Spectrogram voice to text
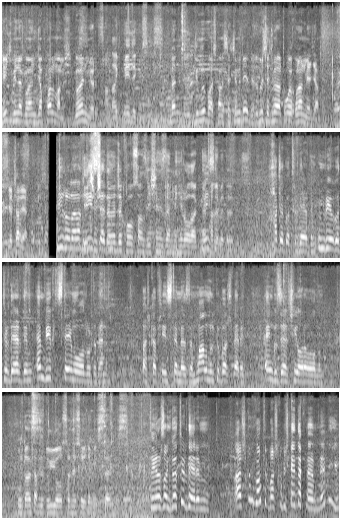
Hiçbirine güvencem kalmamış. Güvenmiyorum. Sandığa gitmeyecek misiniz? Ben e, Cumhurbaşkanı seçimi değil, öbür seçimde artık oy kullanmayacağım. Yeter yani. Bir olarak ne Geçmişe istedim? dönecek olsanız eşinizden mehir olarak ne Neyse. talep ederdiniz? Hacca götür derdim, ümreye götür derdim. En büyük isteğim o olurdu benim. Başka bir şey istemezdim. Mal mülkü boş verin. En güzel şey ora oğlum. Buradan sizi duyuyor olsa ne söylemek isterdiniz? Duyuyorsan götür derim. Aşkım götür başka bir şey demem. Ne diyeyim?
